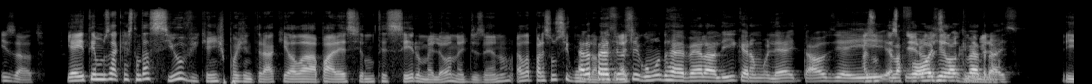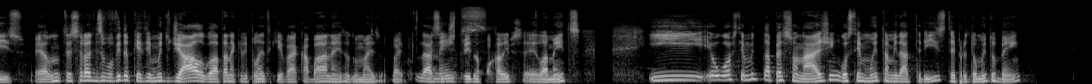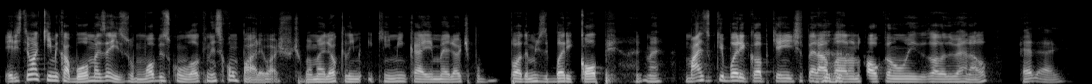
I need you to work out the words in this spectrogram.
Exato. E aí temos a questão da Sylvie, que a gente pode entrar, que ela aparece no terceiro, melhor, né, dizendo. Ela aparece no segundo, Ela aparece no segundo, revela ali que era mulher e tal, e aí ela foge e Loki vai atrás. Isso. Ela no terceiro ela é desenvolvida porque tem muito diálogo, ela tá naquele planeta que vai acabar, né, e tudo mais. Vai, vai ser destruído apocalipse, é, Lamentes. E eu gostei muito da personagem, gostei muito também da atriz, interpretou muito bem. Eles têm uma química boa, mas é isso. O Mobius com o Loki nem se compara, eu acho. Tipo, a melhor química e melhor, tipo, podemos dizer buddy cop, né? Mais do que buddy cop que a gente esperava lá no Falcão e Soldado Invernal. Verdade.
